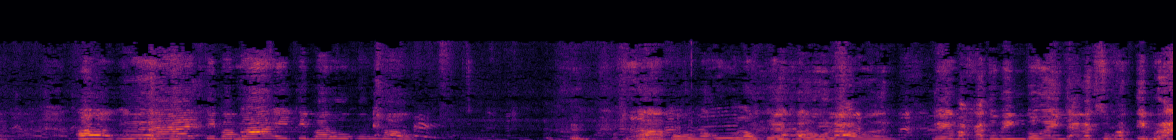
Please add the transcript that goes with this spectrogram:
ah, ingay, ti babae, ti barukong mau. Kapo na ulaw, pinakaulaw. Pinakaulawan. Kaya makaduwinggo ngayon dyan nagsukat ti bra.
